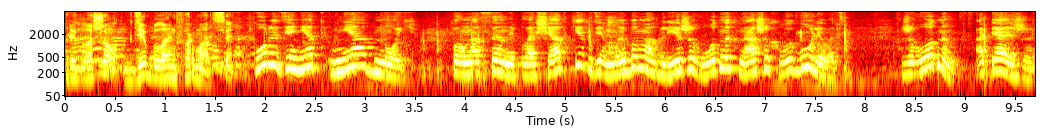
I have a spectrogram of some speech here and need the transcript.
приглашал? Где была информация? В городе нет ни одной полноценной площадки, где мы бы могли животных наших выгуливать животным, опять же,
